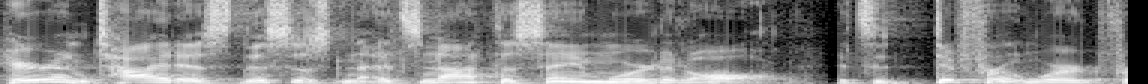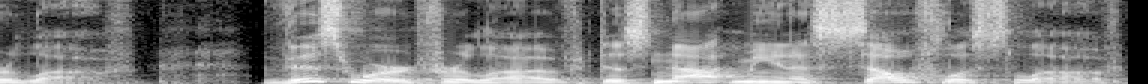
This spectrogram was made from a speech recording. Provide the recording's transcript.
Here in Titus, this is it's not the same word at all. It's a different word for love. This word for love does not mean a selfless love.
